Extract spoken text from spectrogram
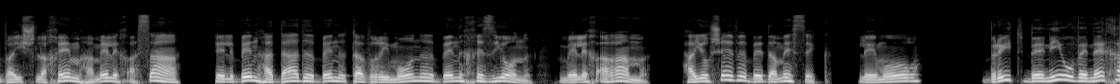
וישלחם המלך עשה אל בן הדד בן תברימון בן חזיון, מלך ארם, היושב בדמשק, לאמור, ברית ביני וביניך,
